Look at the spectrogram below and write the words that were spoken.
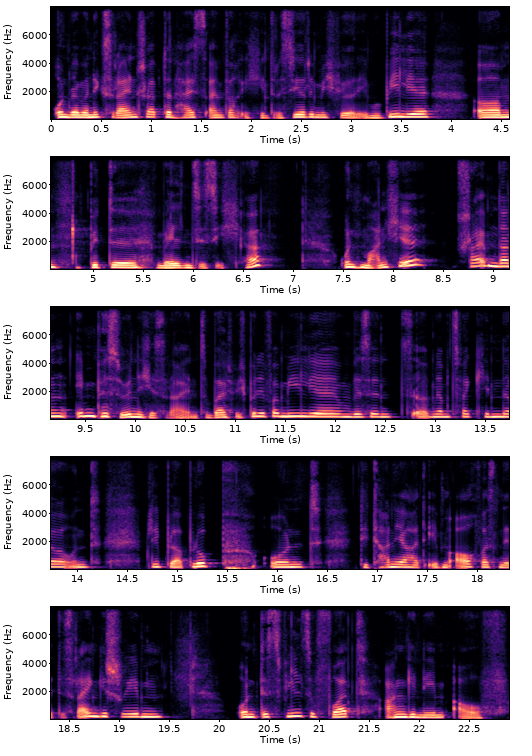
Und wenn man nichts reinschreibt, dann heißt es einfach, ich interessiere mich für Ihre Immobilie, ähm, bitte melden Sie sich. Ja? Und manche schreiben dann eben Persönliches rein. Zum Beispiel, ich bin eine Familie, wir sind, äh, wir haben zwei Kinder und bliblablub. Und die Tanja hat eben auch was Nettes reingeschrieben. Und das fiel sofort angenehm auf.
